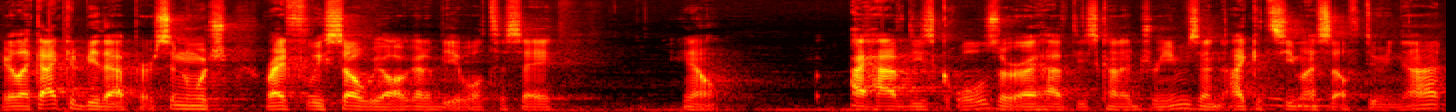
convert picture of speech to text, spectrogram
you're like, I could be that person, which rightfully so. We all got to be able to say, you know, I have these goals or I have these kind of dreams, and I could see myself doing that,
